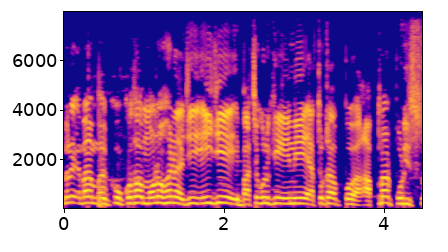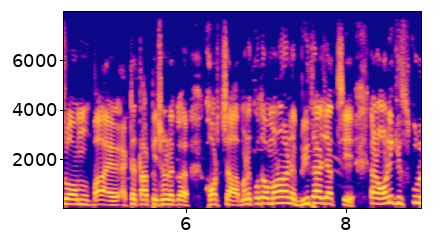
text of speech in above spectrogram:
মানে মানে কোথাও মনে হয় না যে এই যে বাচ্চাগুলোকে এনে এতটা আপনার পরিশ্রম বা একটা তার পেছনে একটা খরচা মানে কোথাও মনে হয় না বৃথা যাচ্ছে। কারণ অনেক স্কুল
